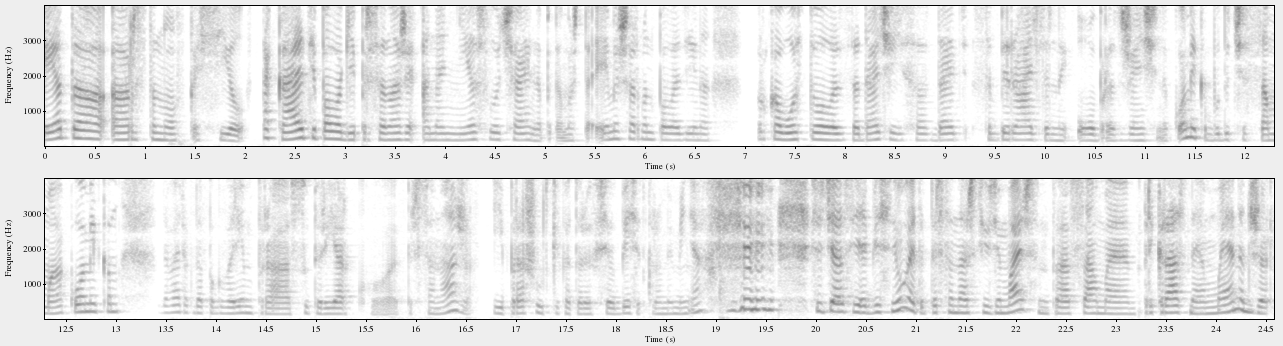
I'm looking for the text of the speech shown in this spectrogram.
это а, расстановка сил. Такая типология персонажей, она не случайна, потому что Эми Шарман Паладина руководствовалась задачей создать собирательный образ женщины-комика, будучи сама комиком. Давай тогда поговорим про супер яркого персонажа и про шутки, которых всех бесит, кроме меня. Сейчас я объясню. Это персонаж Сьюзи Майерсон, та самая прекрасная менеджер.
